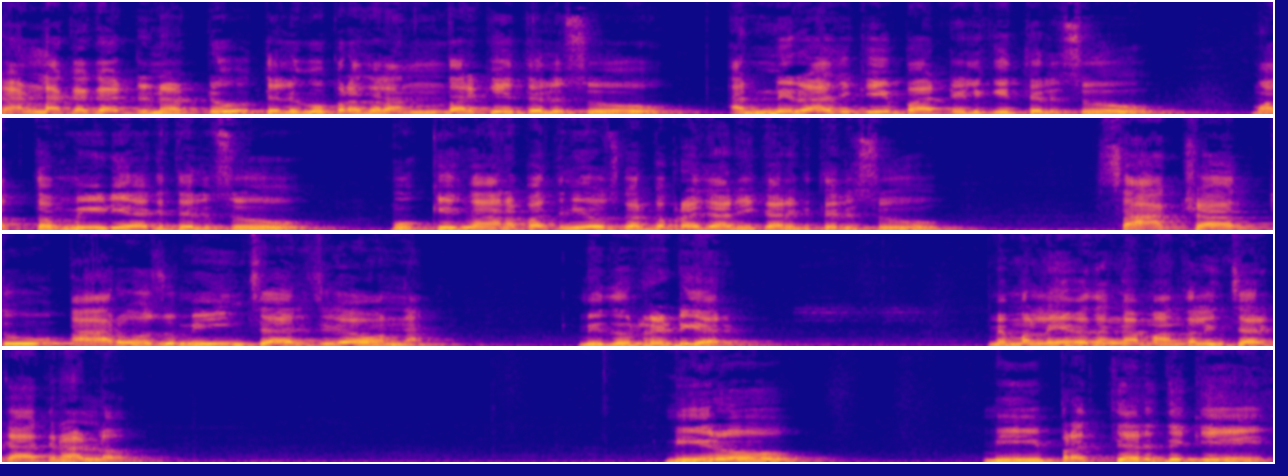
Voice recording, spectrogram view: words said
కళ్ళక కట్టినట్టు తెలుగు ప్రజలందరికీ తెలుసు. అన్ని రాజకీయ పార్టీలకి తెలుసు. మొత్తం మీడియాకి తెలుసు. ముఖ్యంగా అనపతి నియోజకవర్గ ప్రజానీకానికి తెలుసు. సాక్షాత్తు ఆ రోజు మీ ఇన్ఛార్జిగా ఉన్న మిథున్ రెడ్డి గారు మిమ్మల్ని ఏ విధంగా మందలించారు కాకినాడలో? మీరు మీ ప్రత్యర్థికి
